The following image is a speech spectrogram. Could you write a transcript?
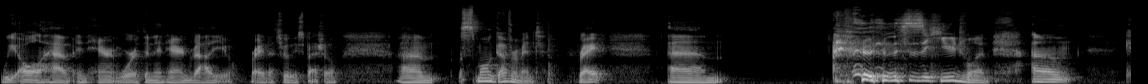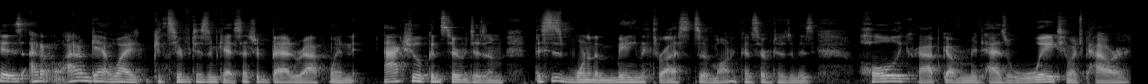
we all have inherent worth and inherent value, right? That's really special. Um, small government, right? Um, this is a huge one. Um, because I don't I don't get why conservatism gets such a bad rap when actual conservatism this is one of the main thrusts of modern conservatism is holy crap, government has way too much power.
